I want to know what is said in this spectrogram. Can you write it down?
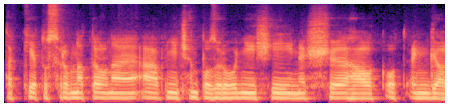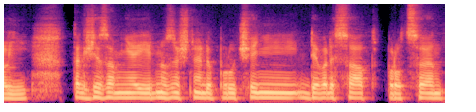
tak je to srovnatelné a v něčem pozoruhodnější než Hulk od Engalí. Takže za mě jednoznačné doporučení 90%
